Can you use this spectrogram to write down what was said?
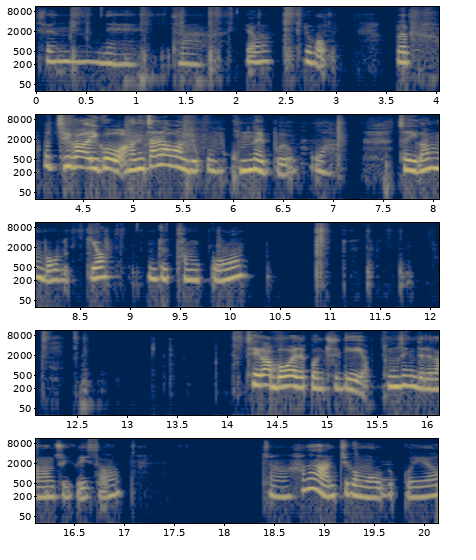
셋, 넷, 다, 여, 일곱. 왜? 어, 제가 이거 안에 잘라봤는데 오, 겁나 예뻐요. 와. 자, 이거 한번 먹어볼게요. 먼저 담고. 제가 먹어야 될 건 두 개예요. 동생들을 나눠주기 위해서. 자, 하나는 안 찍어 먹어볼 거예요.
